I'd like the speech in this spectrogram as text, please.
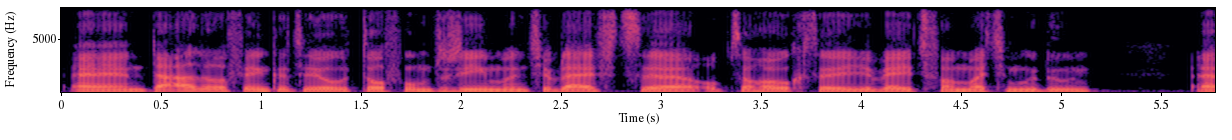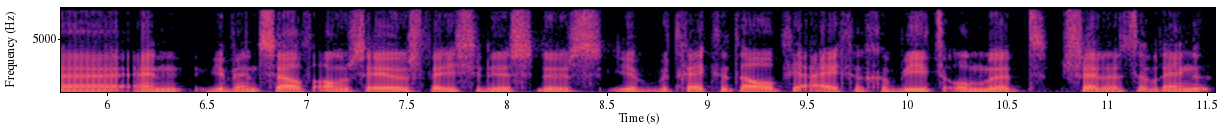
En daardoor vind ik het heel tof om te zien, want je blijft eh, op de hoogte, je weet van wat je moet doen. Eh, en je bent zelf al een SEO-specialist, dus je betrekt het al op je eigen gebied om het verder te brengen.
